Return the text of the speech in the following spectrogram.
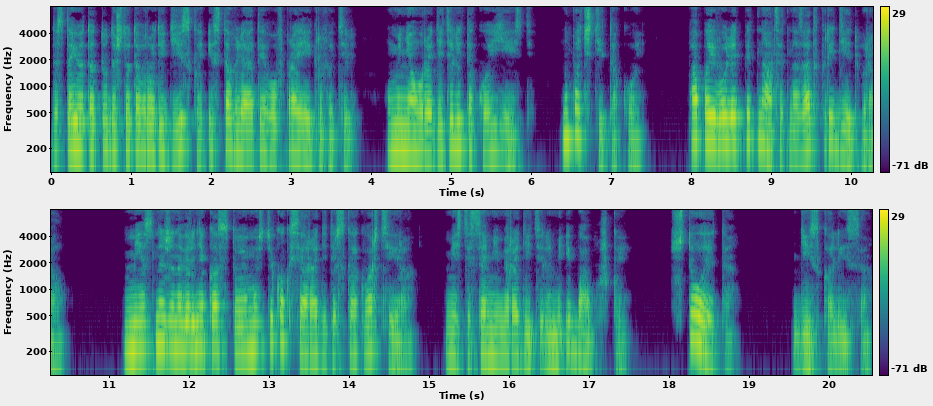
Достает оттуда что-то вроде диска и вставляет его в проигрыватель. У меня у родителей такой есть. Ну, почти такой. Папа его лет пятнадцать назад в кредит брал. Местный же наверняка стоимостью, как вся родительская квартира. Вместе с самими родителями и бабушкой. Что это? Диск Алиса.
